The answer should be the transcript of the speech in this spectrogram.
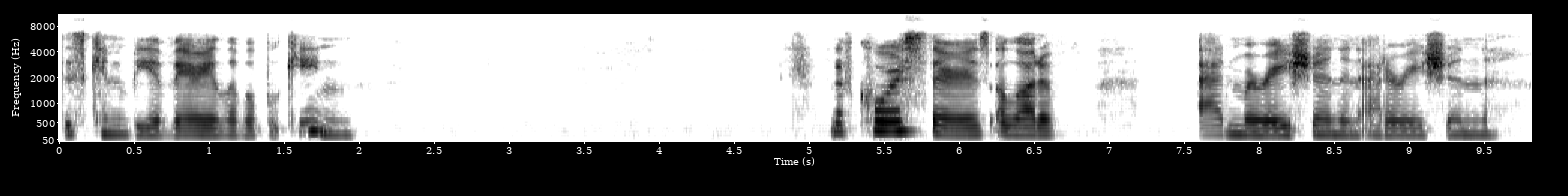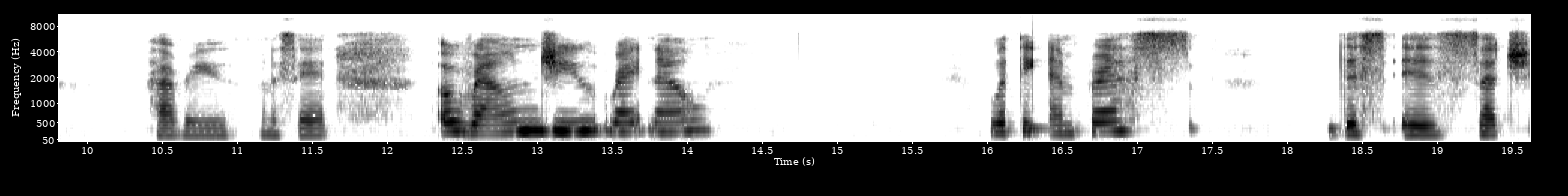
this can be a very lovable king. And of course, there's a lot of admiration and adoration however you want to say it, around you right now. With the Empress, this is such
